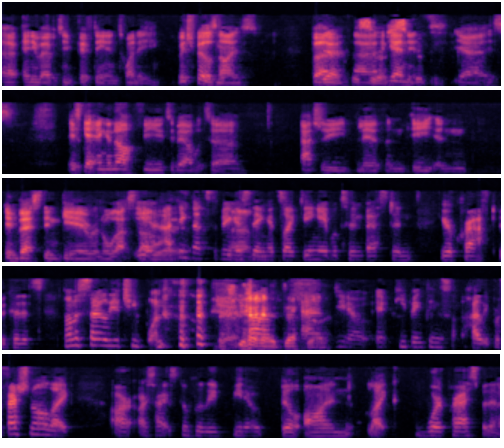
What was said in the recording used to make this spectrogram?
uh, anywhere between 15 and 20, which feels nice. But Yeah, that's- uh, that's again, good. it's yeah, it's it's getting enough for you to be able to actually live and eat and invest in gear and all that stuff. yeah i think that's the biggest Um, thing it's like being able to invest in your craft because it's not necessarily a cheap one Yeah. Yeah, Um, definitely. and you know it, keeping things highly professional like our, our site is completely you know built on like wordpress but then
